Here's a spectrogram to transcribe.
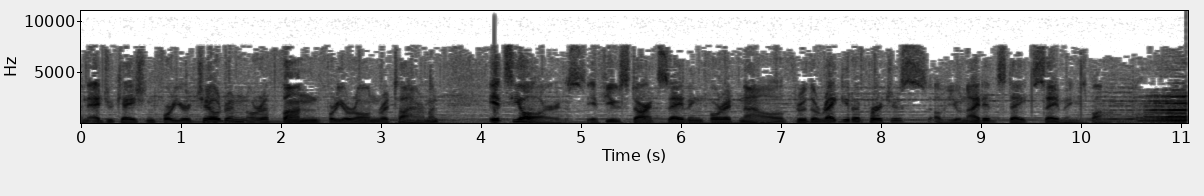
an education for your children, or a fund for your own retirement, it's yours if you start saving for it now through the regular purchase of United States savings bonds.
